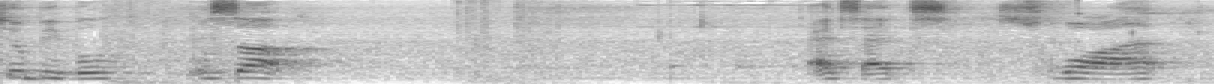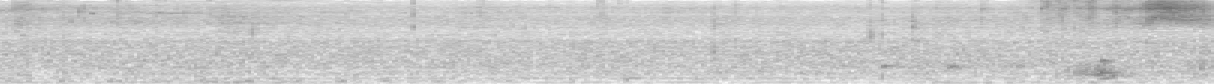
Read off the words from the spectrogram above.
Two people. What's up? XX squad. Oops.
